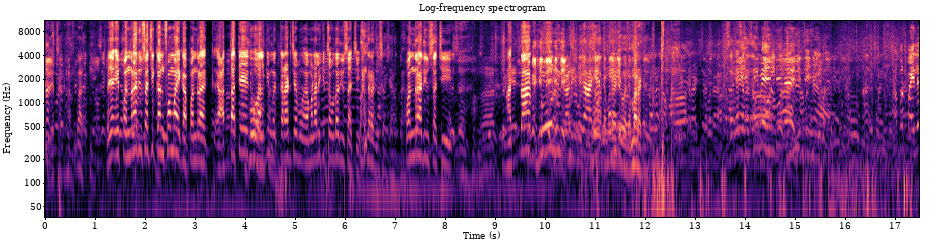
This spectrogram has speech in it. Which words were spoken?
म्हणजे हे पंधरा दिवसाची कन्फर्म आहे का? पंधरा आता ते वाल्की कराडचे म्हणाले की चौदा दिवसाची. पंधरा दिवसाचे आहे. पंधरा दिवसाची. आता दोन मुद्दे आहेत. आपण पाहिलं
